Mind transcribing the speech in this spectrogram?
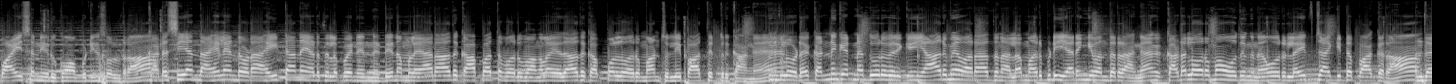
பாய்சன் இருக்கும் அப்படின்னு சொல்றான். கடைசியா அந்த ஐலாண்டோட ஹைட்டான இடத்துல போய் நின்றுட்டு நம்மளை யாராவது காப்பாத்த வருவாங்களா? ஏதாவது கப்பல் வருமான்னு சொல்லி பார்த்துட்டு இருக்காங்க. உங்களோட கண்ணு கெட்டின தூரம் வரைக்கும் யாருமே வராதனால மறுபடியும் இறங்கி வந்துடுறாங்க. அங்க கடலோரமா ஒதுங்கின ஒரு லைஃப் ஜாக்கெட்டை பார்க்கறான். அந்த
